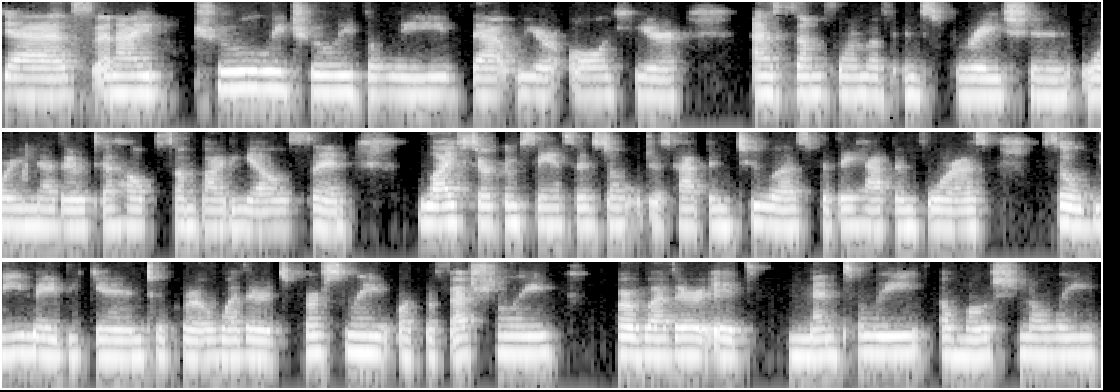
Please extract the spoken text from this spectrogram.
Yes, and I truly, truly believe that we are all here as some form of inspiration or another to help somebody else. And life circumstances don't just happen to us, but they happen for us. So we may begin to grow, whether it's personally or professionally, or whether it's mentally, emotionally,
